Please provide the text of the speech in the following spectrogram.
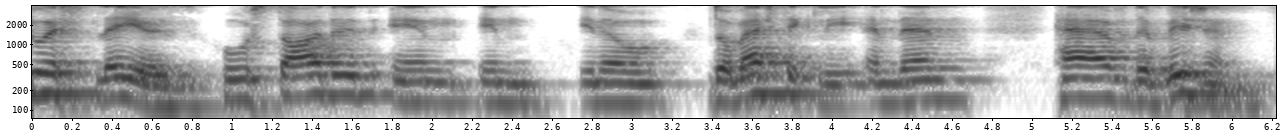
US players who started in, in you know domestically and then have the vision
